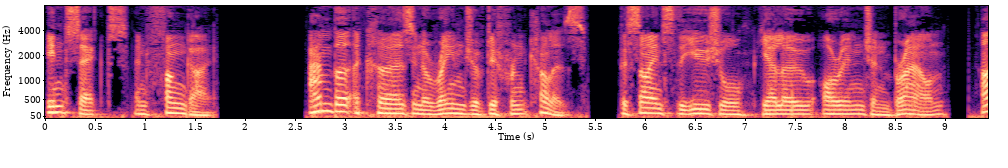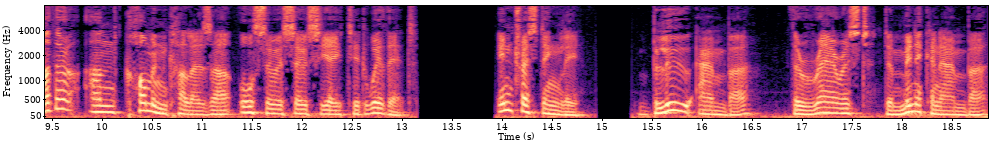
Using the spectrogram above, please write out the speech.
insects and fungi. Amber occurs in a range of different colors. Besides the usual yellow, orange, and brown, other uncommon colors are also associated with it. Interestingly, blue amber, the rarest Dominican amber,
